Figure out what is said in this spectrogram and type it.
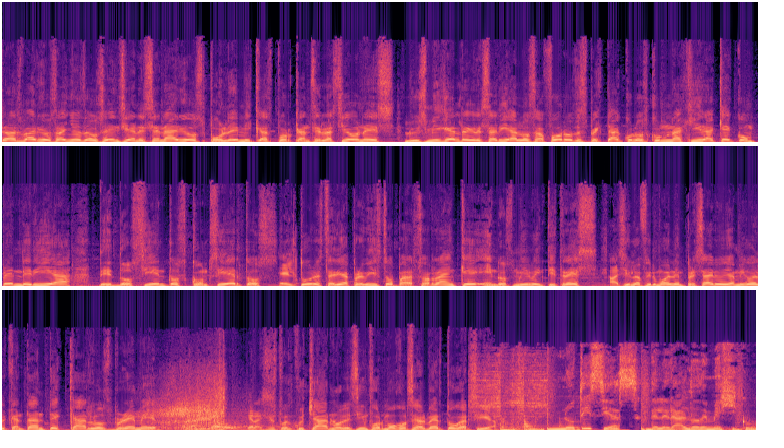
Tras varios años de ausencia en escenarios, polémicas por cancelaciones, Luis Miguel regresaría a los aforos de espectáculos con una gira que comprendería de 200 conciertos. El tour estaría previsto para su arranque en 2023. Así lo afirmó el empresario y amigo del cantante Carlos Bremer. Gracias por escucharnos, les informó José Alberto García. Noticias del Heraldo de México.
